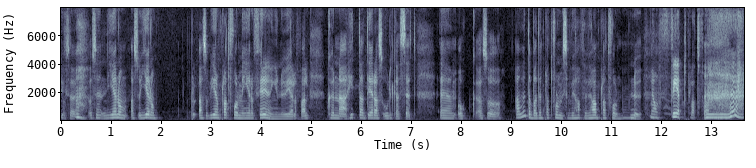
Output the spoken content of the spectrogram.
exakt. Och sen genom, alltså genom, alltså genom plattformen, genom föreningen nu i alla fall, kunna hitta deras olika sätt. Ehm, och alltså använda bara den plattformen som vi har, för vi har en plattform nu. Jag har en fet plattform.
